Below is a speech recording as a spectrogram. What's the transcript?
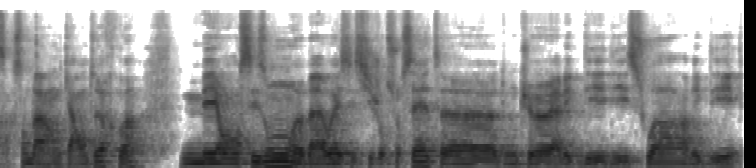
ça ressemble à un 40 heures quoi. Mais en saison, euh, bah ouais, c'est 6 jours sur 7, euh, donc avec des, des, soirs, avec des,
